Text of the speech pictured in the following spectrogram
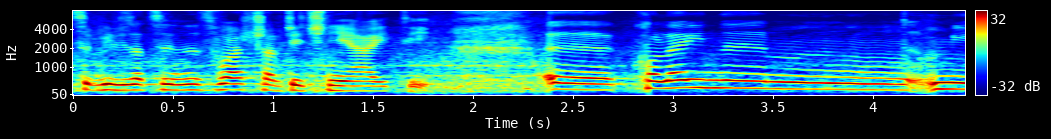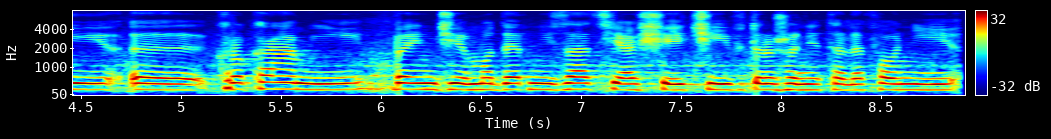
cywilizacyjny, zwłaszcza w dziedzinie IT. Kolejnymi e, krokami będzie modernizacja sieci i wdrożenie telefonii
